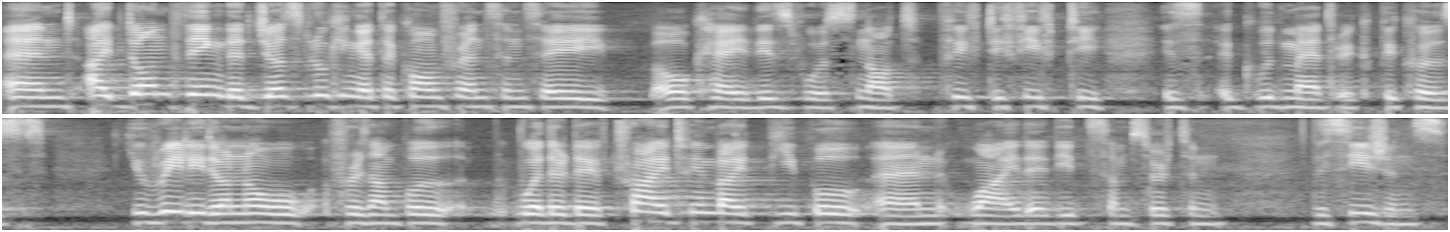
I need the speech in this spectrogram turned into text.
And I don't think that just looking at a conference and say, okay, this was not 50-50 is a good metric because you really don't know, for example, whether they've tried to invite people and why they did some certain decisions.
